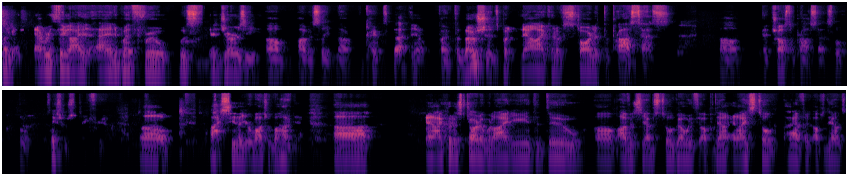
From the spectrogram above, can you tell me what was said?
like everything I, I went through was in Jersey. Um, obviously not came you know, by the motions, but now I could have started the process, um, and trust the process. Little, Sixers take for you. Um, I see that you're watching behind you. Uh, and I could have started what I needed to do. Um, obviously, I'm still going up and down, and I still have like ups and downs.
